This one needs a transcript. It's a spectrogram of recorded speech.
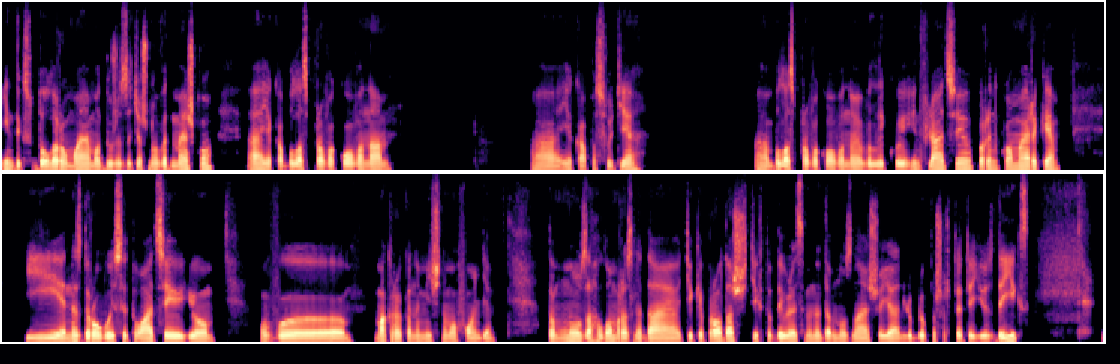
індексу долару. Маємо дуже затяжну ведмежку, е, яка була спровокована, яка по суті була спровокованою великою інфляцією по ринку Америки і нездоровою ситуацією в макроекономічному фонді. Тому загалом розглядаю тільки продаж. Ті, хто дивляться мене давно, знає, що я люблю пошортити USDX.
